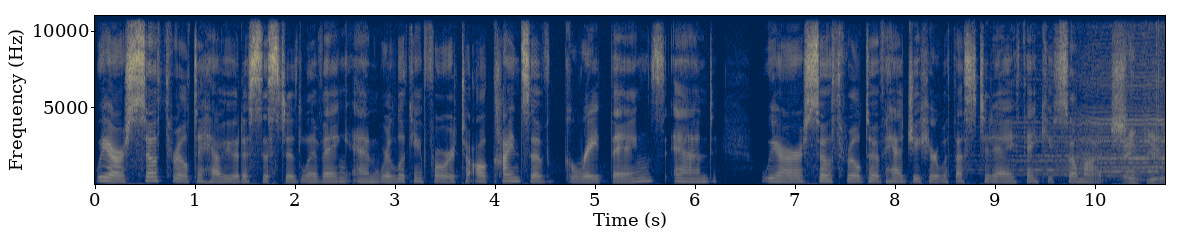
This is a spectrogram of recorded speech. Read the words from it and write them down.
We are so thrilled to have you at Assisted Living, and we're looking forward to all kinds of great things. And we are so thrilled to have had you here with us today. Thank you so much. Thank you.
